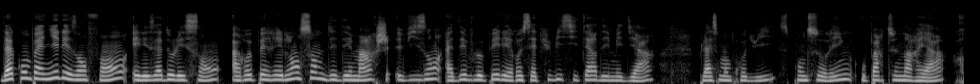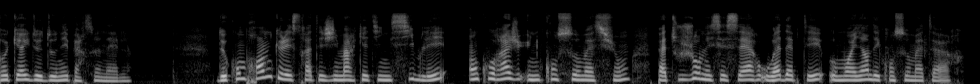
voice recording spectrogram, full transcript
d'accompagner les enfants et les adolescents à repérer l'ensemble des démarches visant à développer les recettes publicitaires des médias, placement produit, sponsoring ou partenariat, recueil de données personnelles. De comprendre que les stratégies marketing ciblées encouragent une consommation pas toujours nécessaire ou adaptée aux moyens des consommateurs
